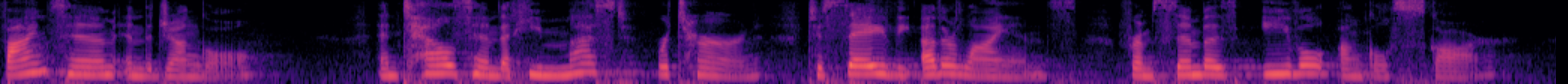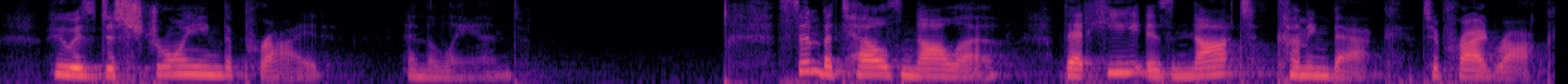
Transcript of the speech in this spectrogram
finds him in the jungle and tells him that he must return to save the other lions from Simba's evil uncle Scar, who is destroying the pride and the land. Simba tells Nala that he is not coming back to Pride Rock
